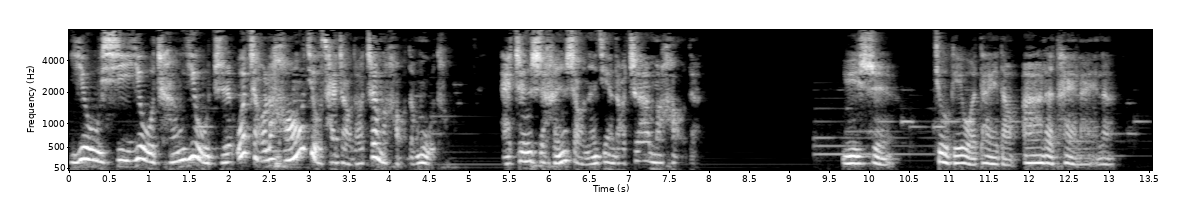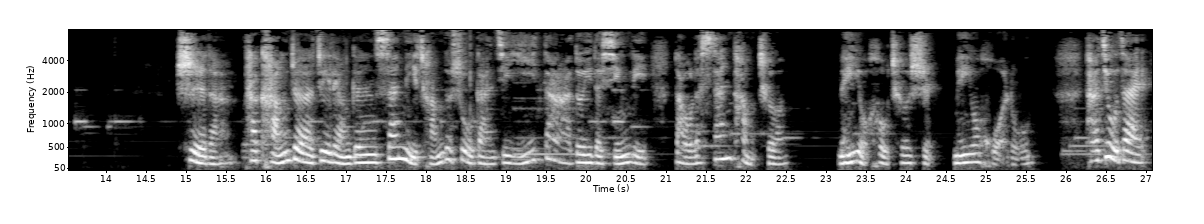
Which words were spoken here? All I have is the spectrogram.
又细又长又直。我找了好久才找到这么好的木头，还真是很少能见到这么好的。”于是，就给我带到阿勒泰来了。是的，他扛着这两根三米长的树干及一大堆的行李，倒了三趟车，没有候车室，没有火炉，他就在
